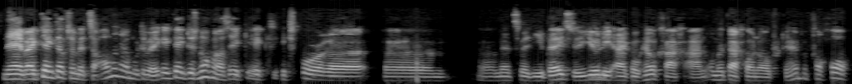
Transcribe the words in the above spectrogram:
nee, maar ik denk dat we met z'n allen naar moeten werken. Ik denk dus nogmaals, ik, ik, ik spoor ehm, mensen met diabetes, jullie eigenlijk ook heel graag aan om het daar gewoon over te hebben. Van goh,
